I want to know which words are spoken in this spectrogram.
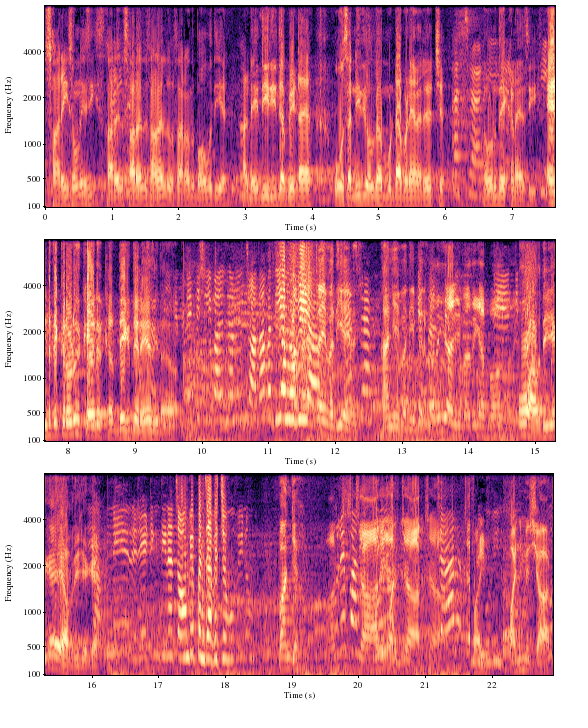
ਸਾਰੇ ਹੀ ਸੋਹਣੇ ਸੀ ਸਾਰੇ ਸਾਰਿਆਂ ਦੇ ਸਾਰਿਆਂ ਦੇ ਸਾਰਿਆਂ ਦਾ ਬਹੁਤ ਵਧੀਆ। ਸਾਡੇ ਦੀਦੀ ਦਾ ਬੇਟਾ ਆ ਉਹ ਸੰਨੀ ਦਿਓਲ ਦਾ ਮੁੰਡਾ ਬਣਿਆ ਮੇਰੇ ਵਿੱਚ। ਅੱਛਾ ਉਹਨੂੰ ਦੇਖਣਾ ਸੀ। ਐਂਡ ਤੇ ਕਰੋੜ ਖੇਡ ਦੇਖਦੇ ਰਹੇ ਸੀ ਨਾ ਤੇ ਪਿਛਲੀ ਵਾਰ ਨਾਲੋਂ ਜ਼ਿਆਦਾ ਵਧੀਆ ਮੂਵੀ ਆ। ਸਹੀ ਵਧੀਆ ਹੈ ਹੈ? ਹਾਂਜੀ ਵਧੀਆ ਬਿਲਕੁਲ। ਵਧੀਆ ਜੀ ਵਧੀਆ ਬਹੁਤ ਵਧੀਆ। ਉਹ ਆਪਦੀ ਜਗ੍ਹਾ ਹੈ ਆਪਦੀ ਜਗ੍ਹਾ ਆਪਣੀ ਰੇਟਿੰਗ ਦੇਣਾ ਚਾਹੋਗੇ ਪੰਜਾਬ ਵਿੱਚ ਮੂਵੀ ਨੂੰ? ਪੰਜ ਪੂਰੇ ਪੰਜ। ਚਾਰ ਯਾਰ, ਚਾਰ, ਚਾਰ। ਚਾਰ। Five. movie ਨੂੰ। ਪੰਜ ਮਿਸ਼ਾਰ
